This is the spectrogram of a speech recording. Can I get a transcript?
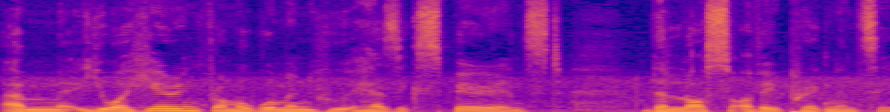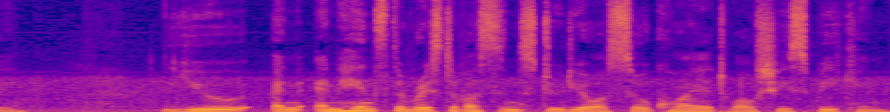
Um, you are hearing from a woman who has experienced the loss of a pregnancy. You and, and hence the rest of us in studio are so quiet while she's speaking.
